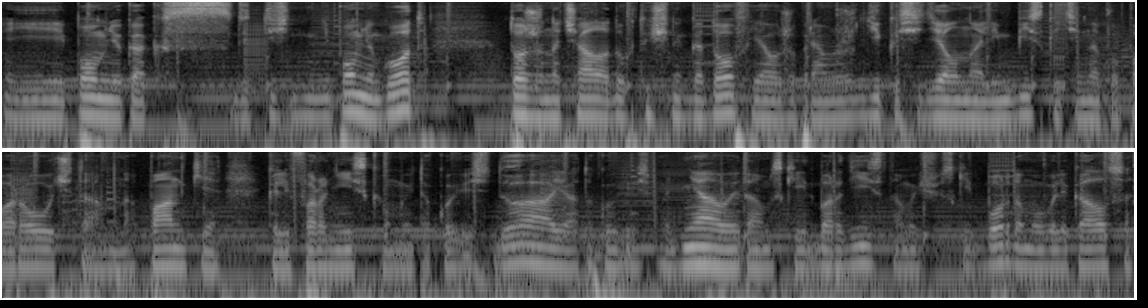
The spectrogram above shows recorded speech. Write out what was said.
И помню, как с 2000, не помню год, тоже начало 2000-х годов, я уже прям уже дико сидел на Олимпийской, Тина Попароуч, там, на панке калифорнийском, и такой весь, да, я такой весь моднявый, там, скейтбордист, там, еще скейтбордом увлекался.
